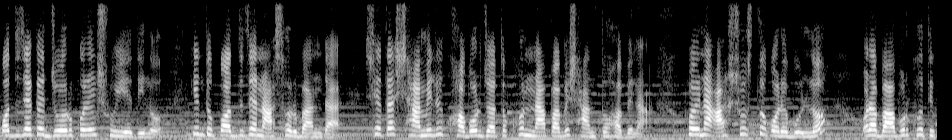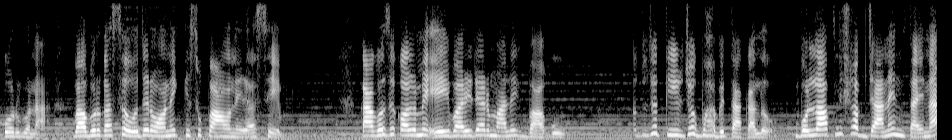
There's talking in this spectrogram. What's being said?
পদ্মজাকে জোর করে শুইয়ে দিল। কিন্তু পদ্মজা নাসর বান্দা। সে তার স্বামীর খবর যতক্ষণ না পাবে শান্ত হবে না। ফইনা আশ্বস্ত করে বলল, ওরা বাবুর ক্ষতি করব না। বাবুর কাছে ওদের অনেক কিছু পাওনের আছে। কাগজে কলমে এই বাড়িটার মালিক বাবু। পদ্মজা তীর্যকভাবে তাকালো। বলল, আপনি সব জানেন, তাই না?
